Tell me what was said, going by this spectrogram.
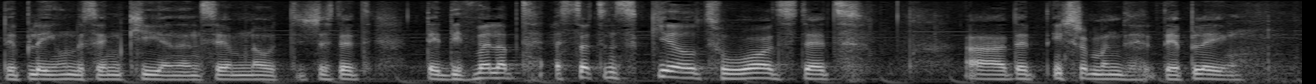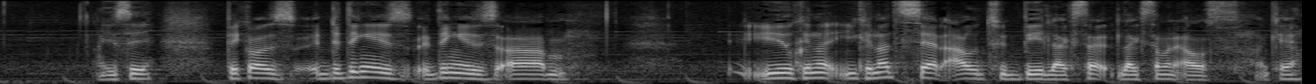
they're playing on the same key and then same note. It's just that they developed a certain skill towards that uh, that instrument they're playing you see because the thing is the thing is um, you cannot you cannot set out to be like like someone else okay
